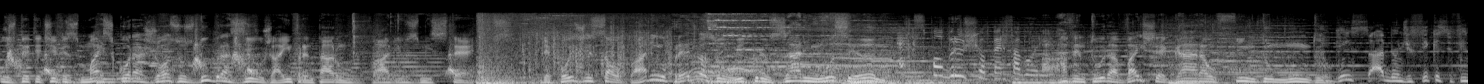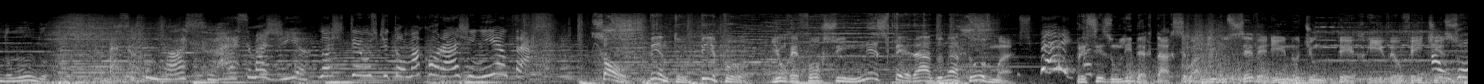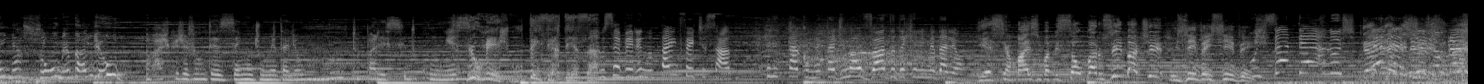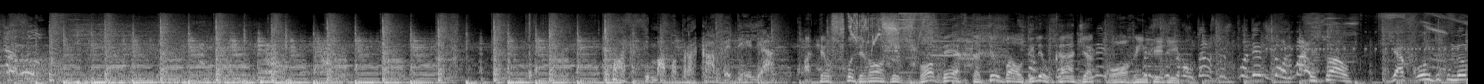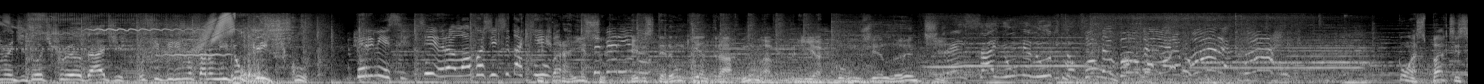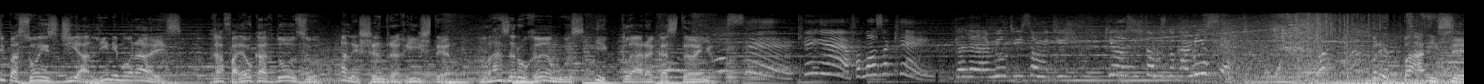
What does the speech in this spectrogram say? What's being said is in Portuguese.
Os detetives mais corajosos do Brasil já enfrentaram vários mistérios. Depois de salvarem o prédio azul e cruzarem o oceano, Expo Bruxo, per favore. a aventura vai chegar ao fim do mundo. Alguém sabe onde fica esse fim do mundo? Essa fumaça parece magia. Nós temos que tomar coragem e entrar. Sol, Bento, Pipo e um reforço inesperado na turma. Precisam libertar seu amigo Severino de um terrível feitiço. Alguém achou o medalhão? Eu acho que eu já vi um desenho de um medalhão muito parecido com esse. Eu mesmo, tem certeza? O Severino tá enfeitiçado. Ele tá com a metade malvada daquele medalhão. E essa é mais uma missão para os imbatíveis! Os invencíveis. Os Eternos Detetives do Prédio esse mapa pra cá, fedelha. Até os poderosos Roberta, Teobaldo e Leocádia correm perigo. voltar aos seus poderes normais. Pessoal, de acordo com o meu medidor de crueldade, o Severino tá no nível crítico. Berenice, tira logo a gente daqui. Para isso, eles terão que entrar numa fria congelante. Trem sai em um minuto! Então vamos! Tá bom, galera, bora, corre. Com as participações de Aline Moraes, Rafael Cardoso, Alexandra Richter, Lázaro Ramos e Clara Castanho. Você, quem é? Famosa quem? Galera, minha intuição me diz que nós estamos no caminho certo. Preparem-se!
